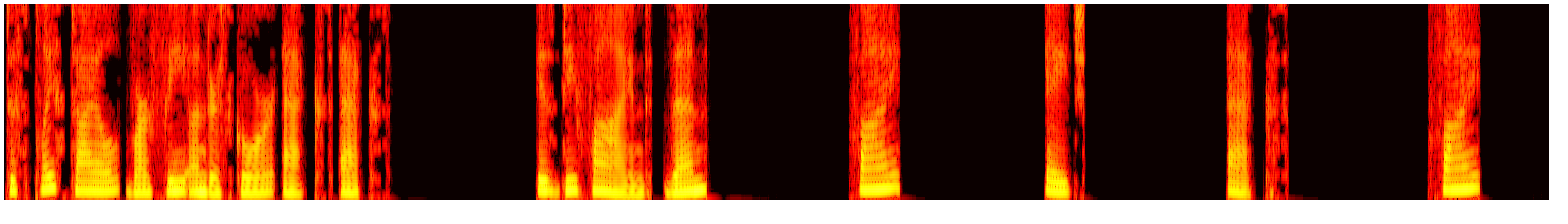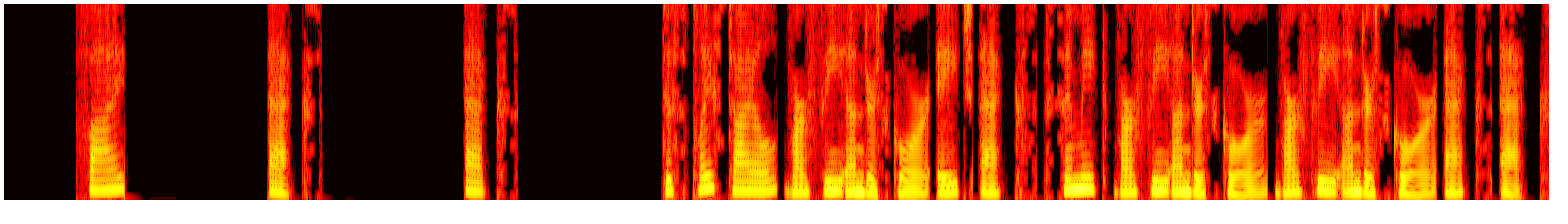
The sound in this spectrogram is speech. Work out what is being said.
display style varphi underscore x x is defined, then phi h x phi phi x x display style varphi underscore h x simic varphi underscore varphi underscore x x.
